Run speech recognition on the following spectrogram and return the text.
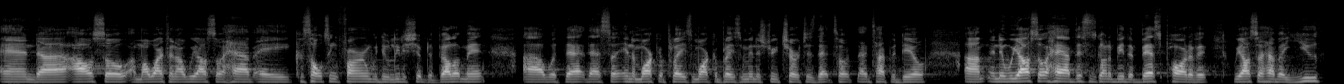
And uh, I also, uh, my wife and I, we also have a consulting firm. We do leadership development uh, with that. That's uh, in the marketplace, marketplace ministry, churches, that, to- that type of deal. Um, and then we also have, this is going to be the best part of it, we also have a youth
